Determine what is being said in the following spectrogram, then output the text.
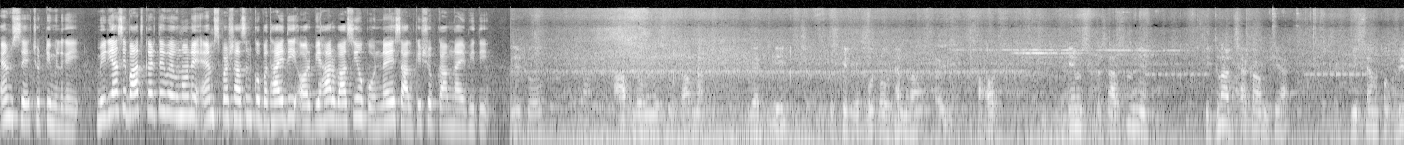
एम्स से छुट्टी मिल गई। मीडिया से बात करते हुए उन्होंने एम्स प्रशासन को बधाई दी और बिहार वासियों को नए साल की शुभकामनाएँ भी दी। पहले तो आप लोगों ने शुभकामना व्यक्ति उसके लिए बहुत बहुत धन्यवाद। और एम्स प्रशासन ने इतना अच्छा काम किया जिससे हमको कभी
